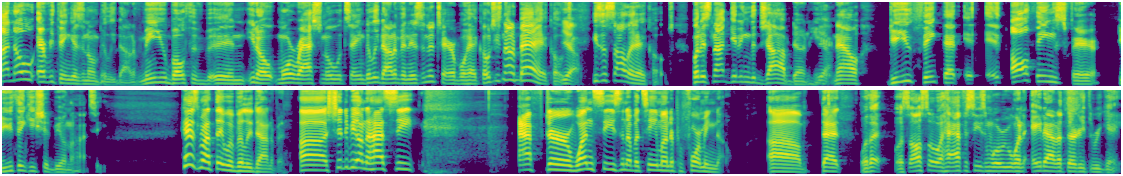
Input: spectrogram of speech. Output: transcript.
I know everything isn't on Billy Donovan. Me and you both have been, you know, more rational with saying Billy Donovan isn't a terrible head coach. He's not a bad head coach. Yeah. He's a solid head coach, but it's not getting the job done here. Yeah. Now, do you think that it, it, all things fair? Do you think he should be on the hot seat? Here's my thing with Billy Donovan. Uh, should he be on the hot seat after one season of a team underperforming? No. Um, that Well, that was also a half a season where we won eight out of 33 games.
